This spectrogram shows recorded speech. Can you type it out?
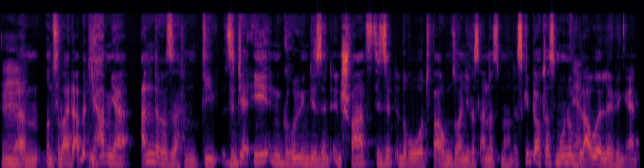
mhm. ähm, und so weiter, aber die haben ja andere Sachen. Die sind ja eh in Grün, die sind in Schwarz, die sind in Rot. Warum sollen die was anderes machen? Es gibt auch das Mono-blaue ja. Living End.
